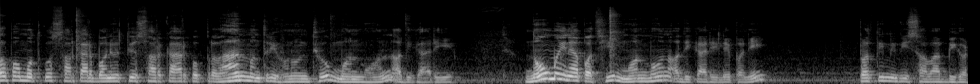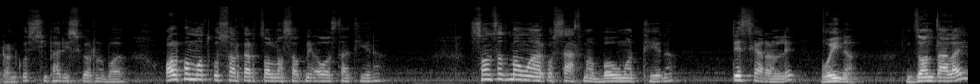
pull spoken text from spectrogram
अल्पमतको सरकार बन्यो त्यो सरकारको प्रधानमन्त्री हुनुहुन्थ्यो मनमोहन अधिकारी। नौ महिनापछि मनमोहन अधिकारीले पनि प्रतिनिधि सभा विघटनको सिफारिस गर्नुभयो। अल्पमतको सरकार चल्न सक्ने अवस्था थिएन। संसदमा उहाँहरूको साथमा बहुमत थिएन। त्यस कारणले होइन जनतालाई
